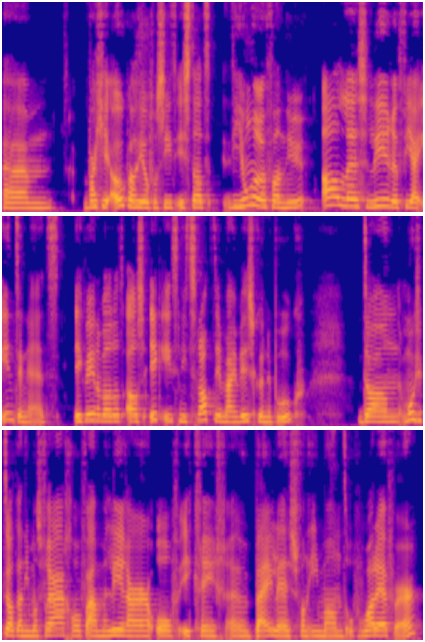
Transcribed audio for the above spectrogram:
um, wat je ook wel heel veel ziet, is dat die jongeren van nu alles leren via internet. Ik weet nog wel dat als ik iets niet snapte in mijn wiskundeboek, dan moest ik dat aan iemand vragen of aan mijn leraar of ik kreeg uh, bijles van iemand of whatever.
